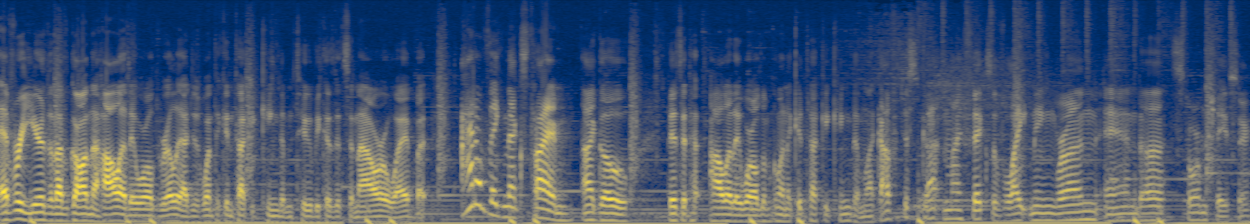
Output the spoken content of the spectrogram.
Every year that I've gone to Holiday World, really, I just went to Kentucky Kingdom too because it's an hour away. But I don't think next time I go visit Holiday World, I'm going to Kentucky Kingdom. Like I've just gotten my fix of Lightning Run and uh, Storm Chaser,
